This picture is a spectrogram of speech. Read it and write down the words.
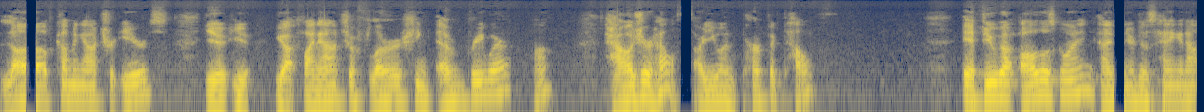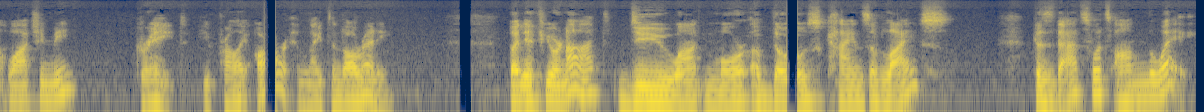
Love coming out your ears. You, you, you got financial flourishing everywhere. Huh? How's your health? Are you in perfect health? If you got all those going and you're just hanging out watching me, great. You probably are enlightened already. But if you're not, do you want more of those kinds of lives? Because that's what's on the way.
